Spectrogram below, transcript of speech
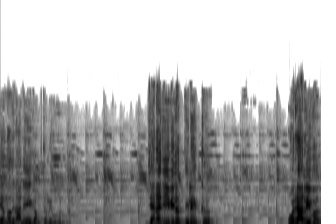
എന്നതിന് അനേകം തെളിവുകളുണ്ട്. ജനജീവിതത്തിലേക്ക് ഒരറിവ്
